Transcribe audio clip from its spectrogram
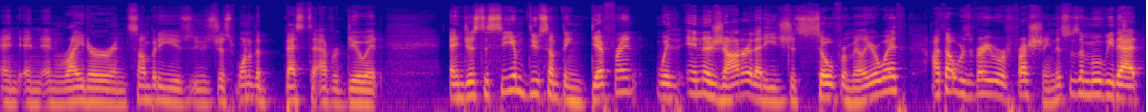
and and, and, writer and somebody who's, who's just one of the best to ever do it. And just to see him do something different within a genre that he's just so familiar with, I thought was very refreshing. This was a movie that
